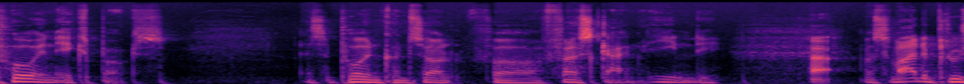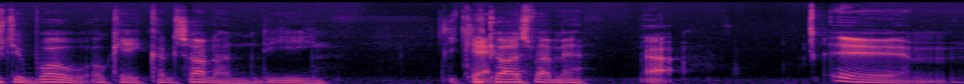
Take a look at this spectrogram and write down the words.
på en Xbox. Altså på en konsol for første gang egentlig. Ja. Og så var det pludselig, wow, okay, konsollerne, de, De de kan. kan også være med. Ja. Øhm,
